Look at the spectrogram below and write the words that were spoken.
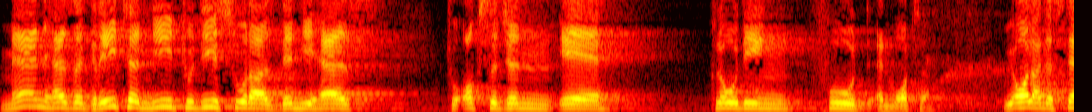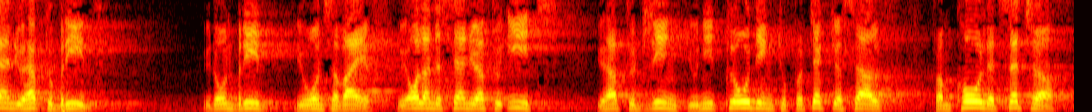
Man has a greater need to these surahs than he has to oxygen, air, clothing, food and water. We all understand you have to breathe. You don't breathe, you won't survive. We all understand you have to eat, you have to drink, you need clothing to protect yourself from cold, etc.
